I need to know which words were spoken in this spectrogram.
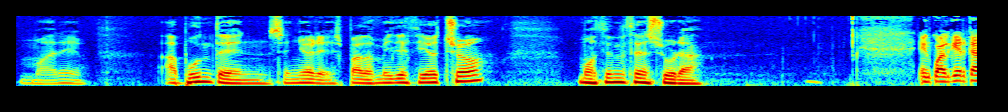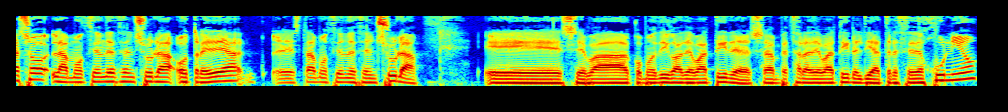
Madre. Apunten, señores, para 2018, moción de censura. En cualquier caso, la moción de censura, otra idea, esta moción de censura eh, se va, como digo, a debatir, eh, se va a empezar a debatir el día 13 de junio.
